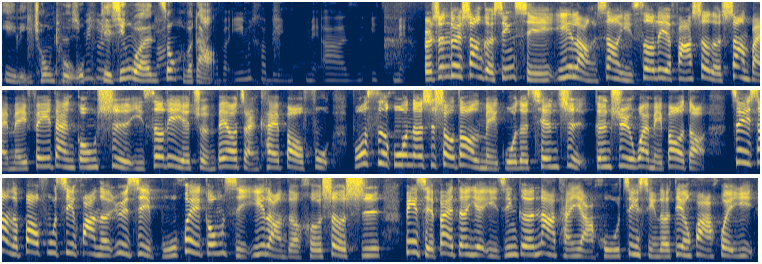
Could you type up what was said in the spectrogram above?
以黎冲突。铁新闻综合报道。而针对上个星期伊朗向以色列发射了上百枚飞弹攻势，以色列也准备要展开报复。不过似乎呢是受到了美国的牵制。根据外媒报道，这一项的报复计划呢预计不会攻击伊朗的核设施，并且拜登也已经跟纳坦雅胡进行了电话会议。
